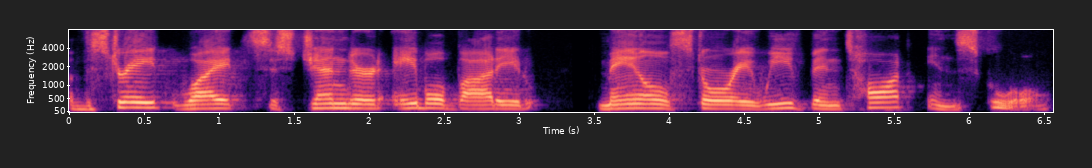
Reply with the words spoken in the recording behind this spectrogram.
of the straight, white, cisgendered, able bodied male story we've been taught in school?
